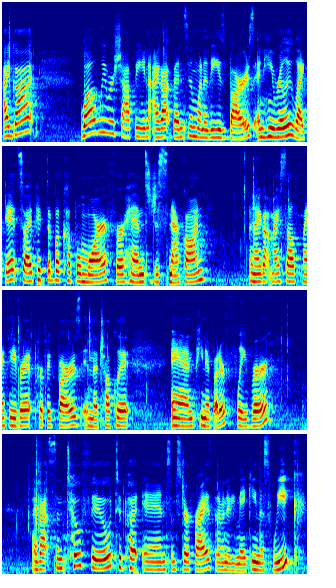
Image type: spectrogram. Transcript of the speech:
I got while we were shopping, I got Benson one of these bars and he really liked it. So I picked up a couple more for him to just snack on. And I got myself my favorite perfect bars in the chocolate and peanut butter flavor. I got some tofu to put in some stir fries that I'm gonna be making this week.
